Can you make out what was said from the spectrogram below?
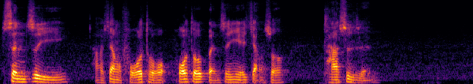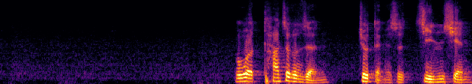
甚至于好像佛陀，佛陀本身也讲说他是人。不过他这个人，就等于是金仙，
